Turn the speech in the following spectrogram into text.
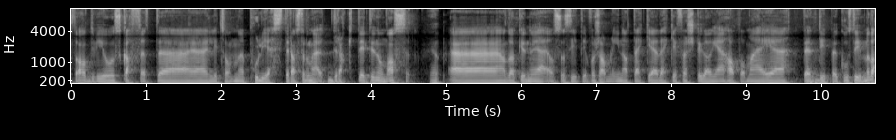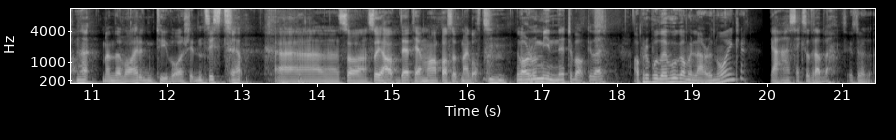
Så da hadde vi jo skaffet eh, litt sånn polyester astronautdrakter til noen av oss. Ja. Eh, og da kunne jeg også si til forsamlingen at det er ikke, det er ikke første gang jeg har på meg eh, den type kostyme, da. Nei. Men det var 20 år siden sist. Ja. Eh, så, så ja, det temaet passet meg godt. Det var noen minner tilbake der. Apropos det, hvor gammel er du nå, egentlig? Jeg er 36. 36.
